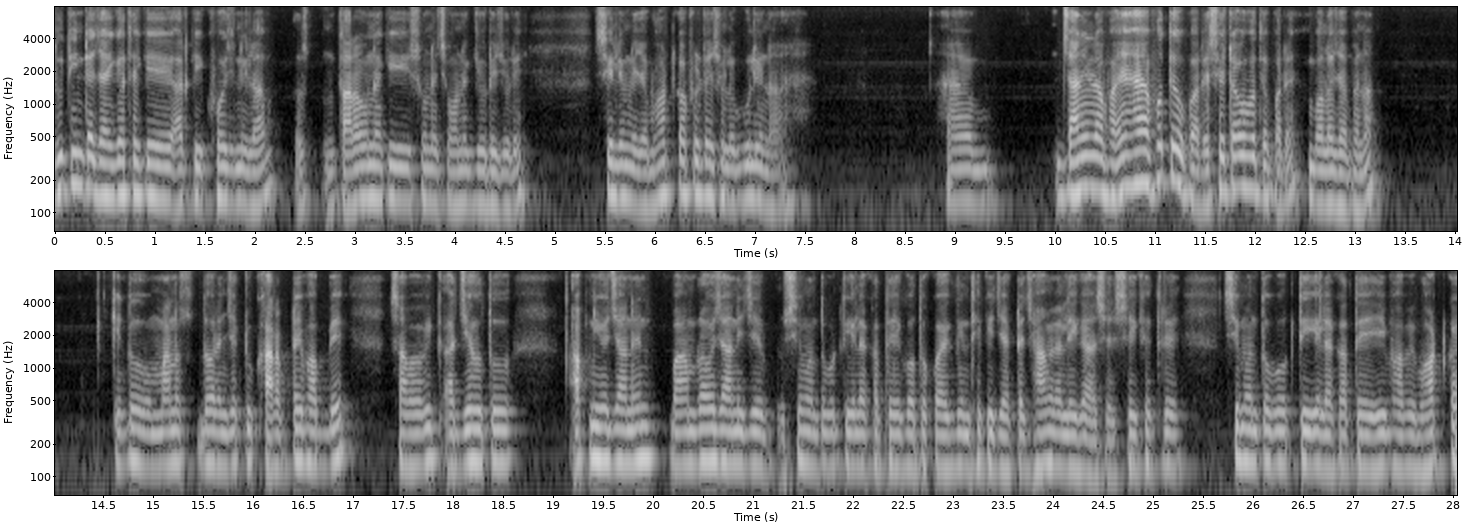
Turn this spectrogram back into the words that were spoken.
দু তিনটা জায়গা থেকে আর কি খোঁজ নিলাম। তারাও নাকি শুনেছে অনেক জোরে জোরে। সেলিম রেজা ভটকা ছিল গুলি না। হ্যাঁ জানি না ভাই হ্যাঁ হতেও পারে, সেটাও হতে পারে, বলা যাবে না। কিন্তু মানুষ ধরেন যে একটু খারাপটাই ভাববে, স্বাভাবিক। আর যেহেতু আপনিও জানেন বা আমরাও জানি যে সীমান্তবর্তী এলাকাতে গত কয়েকদিন থেকে যে একটা ঝামেলা লেগে আছে, সেই ক্ষেত্রে সীমান্তবর্তী এলাকাতে এইভাবে ভটকা,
